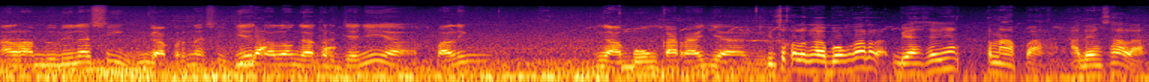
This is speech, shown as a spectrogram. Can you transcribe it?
Alhamdulillah sih nggak pernah sih dia kalau nggak kerjanya ya paling nggak bongkar aja gitu Itu kalau nggak bongkar biasanya kenapa? Ada yang salah?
